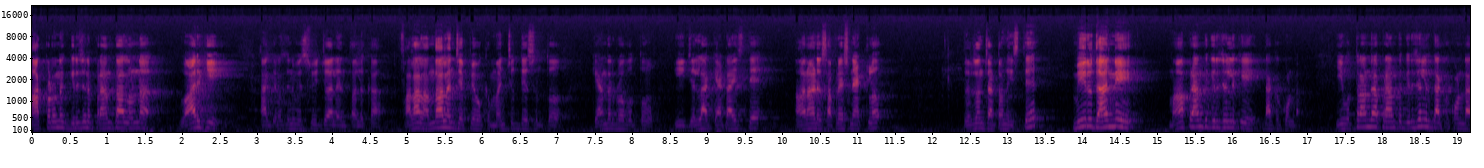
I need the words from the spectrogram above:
అక్కడున్న గిరిజన ప్రాంతాల్లో ఉన్న వారికి ఆ గిరిజన విశ్వవిద్యాలయం తాలూకా ఫలాలు అందాలని చెప్పే ఒక మంచి ఉద్దేశంతో కేంద్ర ప్రభుత్వం ఈ జిల్లా కేటాయిస్తే ఆనాడు సపరేషన్ యాక్ట్లో విభజన చట్టంలో ఇస్తే మీరు దాన్ని మా ప్రాంత గిరిజనులకి దక్కకుండా ఈ ఉత్తరాంధ్ర ప్రాంత గిరిజనులకు దక్కకుండా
